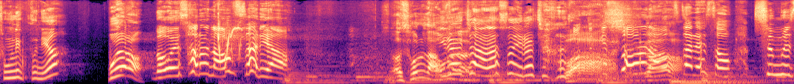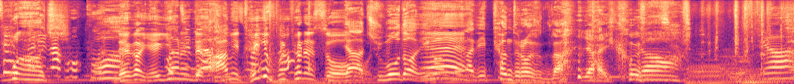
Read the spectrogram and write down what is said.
독립군이야? 뭐야? 너 왜 서른아홉 살이야? 아, 나오나? 이럴 줄 알았어, 이럴 줄 알았어. 와, 서른아홉 살에서 스물세 와, 살이라고 구. 와. 내가 얘기하는데 마음이 되게 불편했어. 야 주모던 이거 네. 내가 네 편 들어준다. 야 이거 야, 야,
